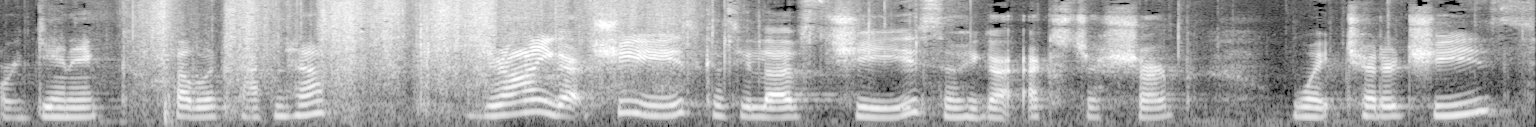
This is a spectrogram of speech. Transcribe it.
organic Publix half and half. Johnny got cheese because he loves cheese, so he got extra sharp white cheddar cheese.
